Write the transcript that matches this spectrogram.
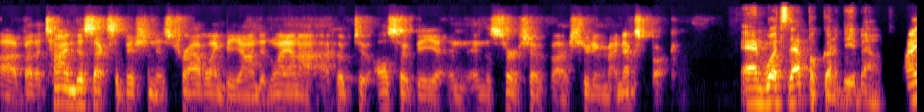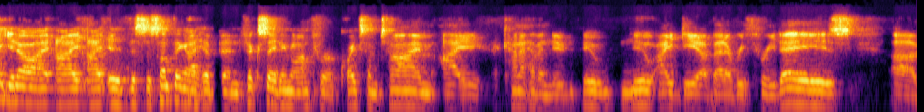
uh, by the time this exhibition is traveling beyond Atlanta, I hope to also be in, in the search of uh, shooting my next book. And what's that book going to be about? I, you know, I, I, I, this is something I have been fixating on for quite some time. I kind of have a new, new, new idea about every three days. Uh,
